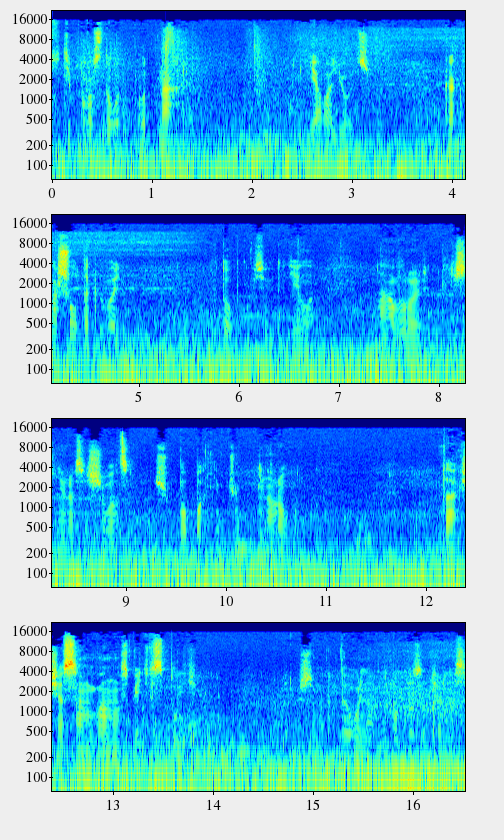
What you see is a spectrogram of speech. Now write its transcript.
Идите просто вот, вот нахрен. Я валю отсюда. Как вошел, так и валю. В топку все это дело. На Авроре лишний раз ошиваться. Еще бабахнет что-нибудь ненароком. Так, сейчас самое главное успеть всплыть. Что мы тут довольно глубоко забрались.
